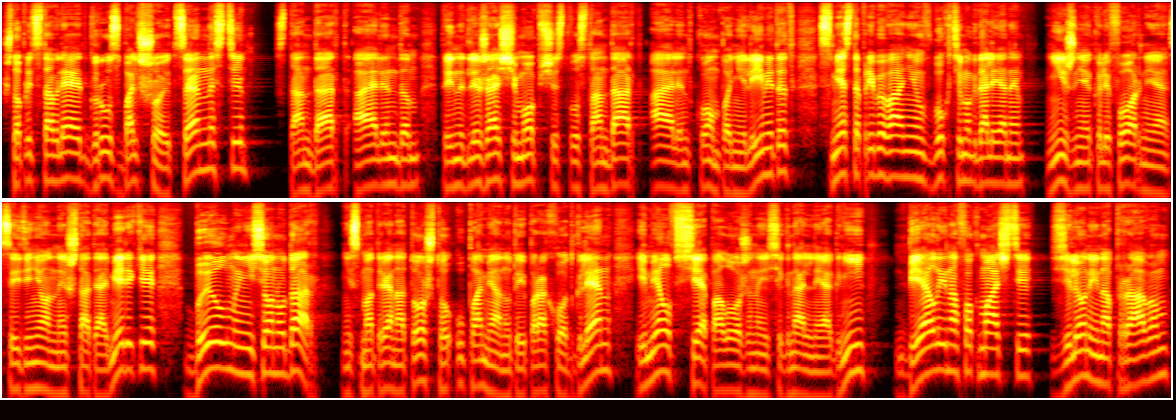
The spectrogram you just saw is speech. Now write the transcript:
что представляет груз большой ценности – Стандарт-Айлендом, принадлежащим обществу Standard Island Company Limited, с местопребыванием в бухте Магдалены, Нижняя Калифорния, Соединенные Штаты Америки, был нанесен удар, несмотря на то, что упомянутый пароход «Глен» имел все положенные сигнальные огни, белый на фок-мачте, зеленый на правом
